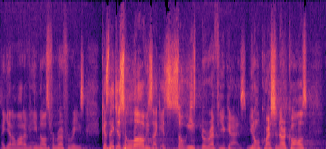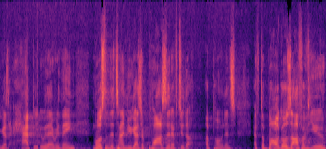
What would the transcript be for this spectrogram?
I get a lot of emails from referees because they just love. He's like, it's so easy to ref you guys. You don't question our calls. You guys are happy with everything. Most of the time, you guys are positive to the opponents. If the ball goes off of you,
